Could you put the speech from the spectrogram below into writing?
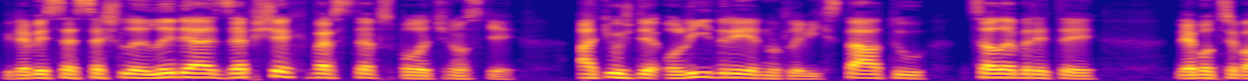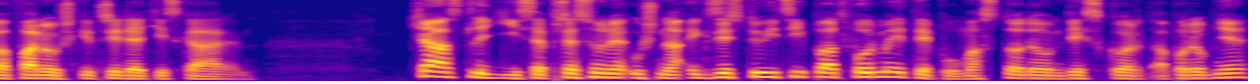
kde by se sešli lidé ze všech vrstev společnosti, ať už jde o lídry jednotlivých států, celebrity nebo třeba fanoušky 3D tiskáren. Část lidí se přesune už na existující platformy typu Mastodon, Discord a podobně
